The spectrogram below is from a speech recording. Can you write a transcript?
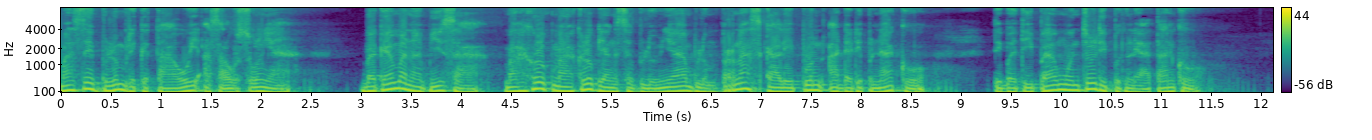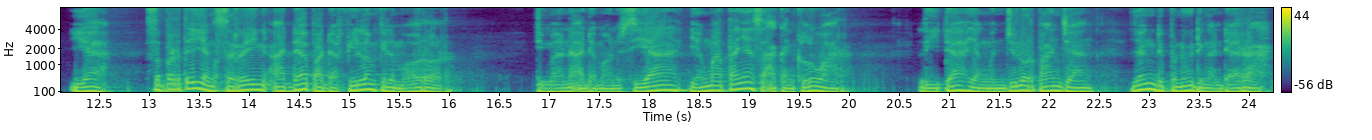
masih belum diketahui asal-usulnya. Bagaimana bisa makhluk-makhluk yang sebelumnya belum pernah sekalipun ada di benakku, tiba-tiba muncul di penglihatanku. Ya, seperti yang sering ada pada film-film horor, di mana ada manusia yang matanya seakan keluar, lidah yang menjulur panjang yang dipenuhi dengan darah.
